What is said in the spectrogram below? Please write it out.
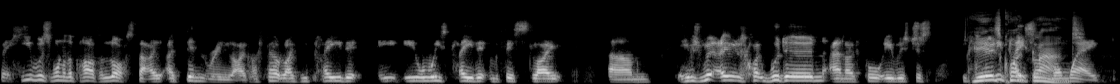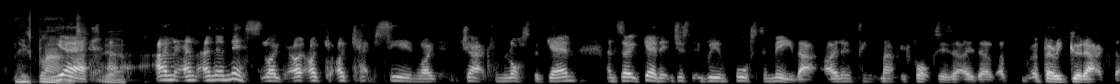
but he was one of the parts of Lost that I, I didn't really like. I felt like he played it. He, he always played it with this like. Um, he was he was quite wooden, and I thought he was just He could is quite bland. One way. He's bland. Yeah. yeah. And and and then this, like I, I, I kept seeing like Jack from Lost again, and so again, it just reinforced to me that I don't think Matthew Fox is a, is a, a, a very good actor.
